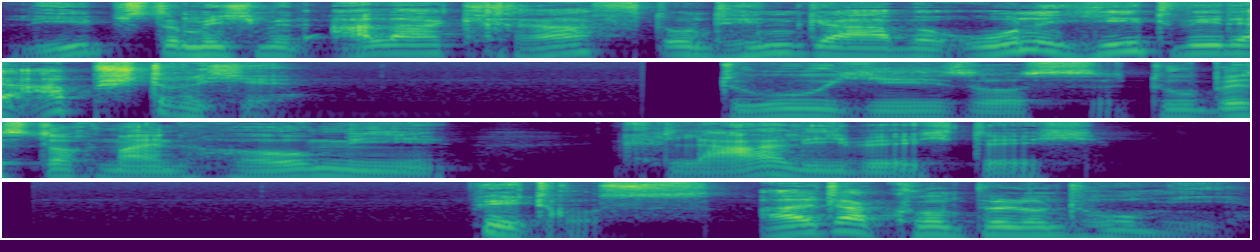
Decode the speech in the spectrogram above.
liebst du mich mit aller Kraft und Hingabe, ohne jedwede Abstriche? Du, Jesus, du bist doch mein Homie. Klar liebe ich dich. Petrus, alter Kumpel und Homie,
